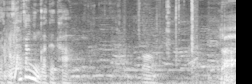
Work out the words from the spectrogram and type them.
약간 사장님 같아 다. 어. 아.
